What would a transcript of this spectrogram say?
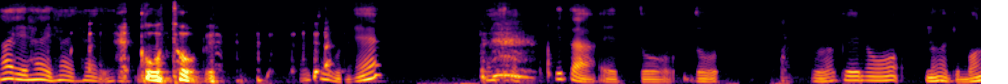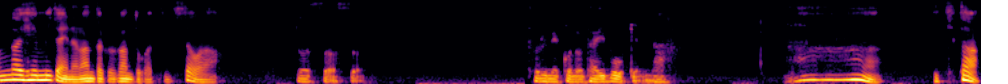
はいはいはいはいはい。後頭部。後頭部ね。確かに出た、えっと、ドドラクエの、なんだっけ、番外編みたいななんとかかんとかって言ってたわな。そうそうそう。トルネコの大冒険な。ああ、言ってた。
